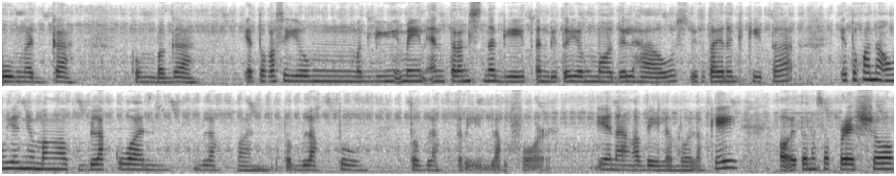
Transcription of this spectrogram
bungad ka, kumbaga. Ito kasi yung magiging main entrance na gate, andito yung model house, dito tayo nagkikita. Ito ka na, oh, yan yung mga block 1, block 1, ito block 2, ito block 3, block 4. Yan ang available, okay? O, ito na sa presyo.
